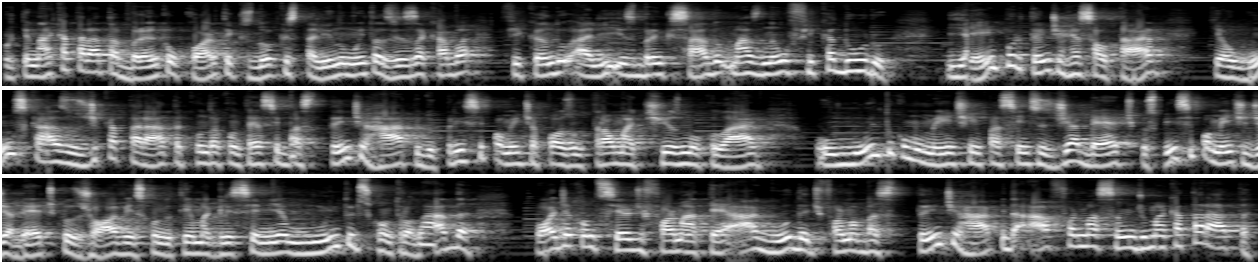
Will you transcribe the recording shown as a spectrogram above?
Porque na catarata branca, o córtex do cristalino muitas vezes acaba ficando ali esbranquiçado, mas não fica duro. E é importante ressaltar que alguns casos de catarata, quando acontece bastante rápido, principalmente após um traumatismo ocular, ou muito comumente em pacientes diabéticos, principalmente diabéticos jovens, quando tem uma glicemia muito descontrolada, pode acontecer de forma até aguda, de forma bastante rápida, a formação de uma catarata.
